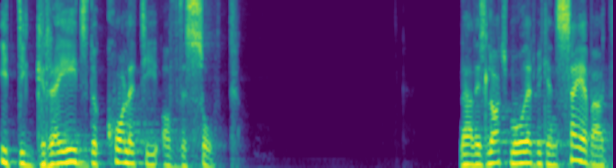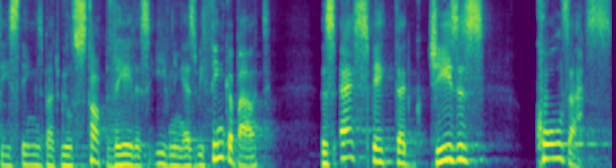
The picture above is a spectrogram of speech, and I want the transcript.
it degrades the quality of the salt. Now, there's lots more that we can say about these things, but we'll stop there this evening as we think about this aspect that Jesus calls us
